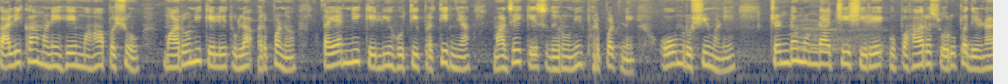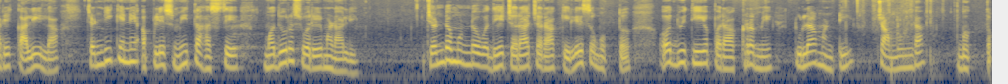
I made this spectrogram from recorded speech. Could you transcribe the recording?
कालिका म्हणे हे महापशु मारोनी केले तुला अर्पण तयांनी केली होती प्रतिज्ञा माझे केस धरुनी फरफटणे ओम ऋषी म्हणे चंडमुंडाची शिरे उपहार स्वरूप देणारे कालीला चंडिकेने आपले स्मित हस्ते मधुर स्वरे म्हणाली. चंडमुंड वधे चराचरा केले मुक्त अद्वितीय पराक्रमे तुला म्हणती चामुंडा भक्त.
